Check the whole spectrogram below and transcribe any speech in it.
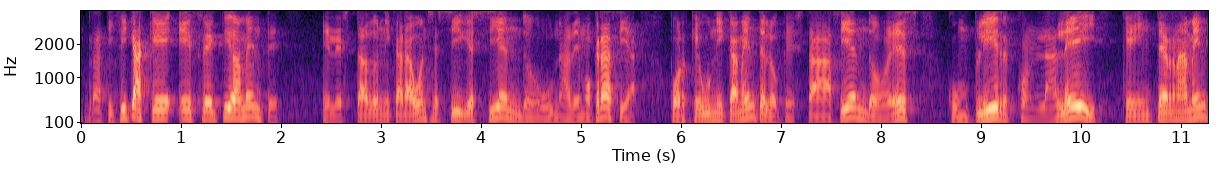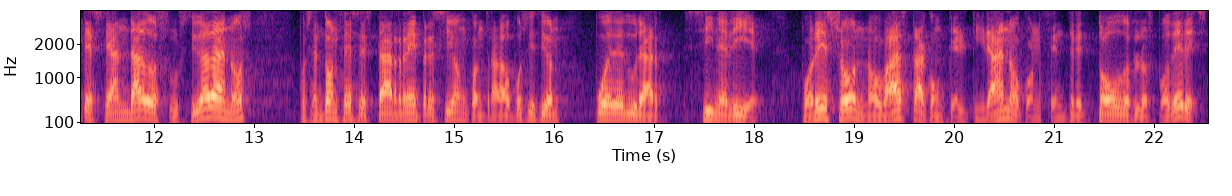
ratifica que efectivamente el Estado nicaragüense sigue siendo una democracia, porque únicamente lo que está haciendo es cumplir con la ley que internamente se han dado sus ciudadanos, pues entonces esta represión contra la oposición puede durar sin edie. Por eso no basta con que el tirano concentre todos los poderes.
